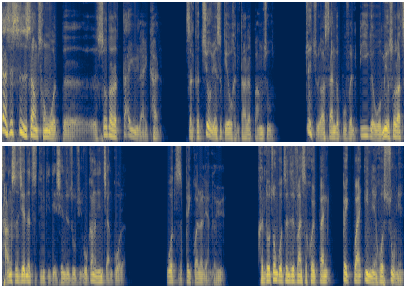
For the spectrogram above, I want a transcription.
但是事实上，从我的受到的待遇来看，整个救援是给我很大的帮助。最主要三个部分，第一个，我没有受到长时间的指定地点限制出去。我刚刚已经讲过了，我只被关了两个月。很多中国政治犯是会被被关一年或数年。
